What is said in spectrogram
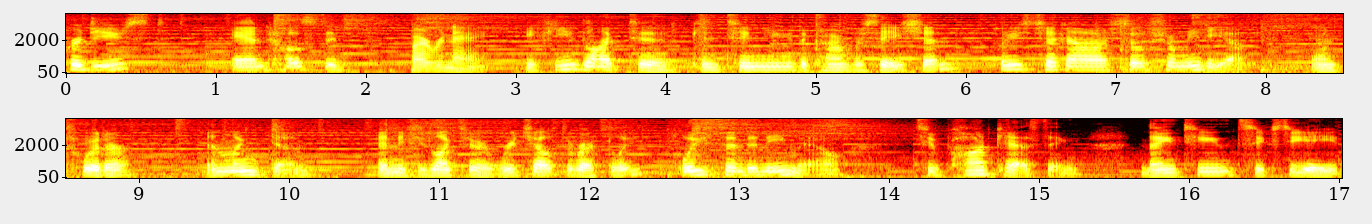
produced and hosted by Renee. If you'd like to continue the conversation, please check out our social media on Twitter and LinkedIn. And if you'd like to reach out directly, please send an email to podcasting1968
